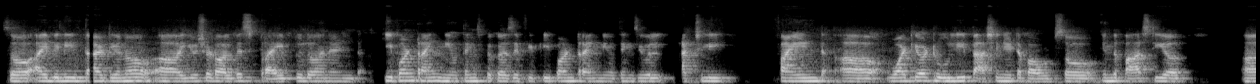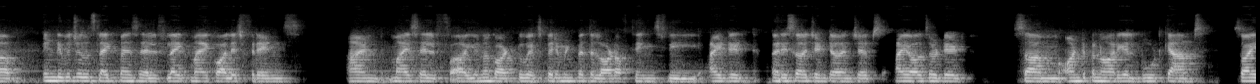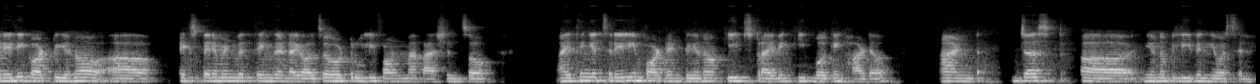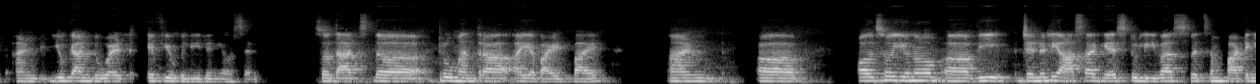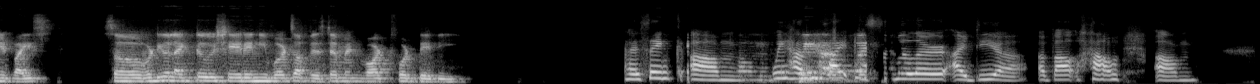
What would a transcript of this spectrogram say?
So I believe that you know uh, you should always strive to learn and keep on trying new things because if you keep on trying new things, you will actually find uh, what you're truly passionate about. So in the past year, uh, individuals like myself, like my college friends, and myself, uh, you know, got to experiment with a lot of things. We I did research internships. I also did some entrepreneurial boot camps so i really got to you know uh, experiment with things and i also truly found my passion. So i think it's really important to you know keep striving keep working harder and just uh, you know believe in yourself and you can do it if you believe in yourself. So that's the true mantra i abide by. And uh, also you know uh, we generally ask our guests to leave us with some parting advice so, would you like to share any words of wisdom and what would they be? I think um, we have quite a similar idea about how um,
